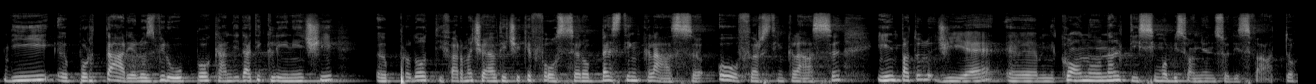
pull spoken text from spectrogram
di eh, portare allo sviluppo candidati clinici eh, prodotti farmaceutici che fossero best in class o first in class in patologie eh, con un altissimo bisogno insoddisfatto.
